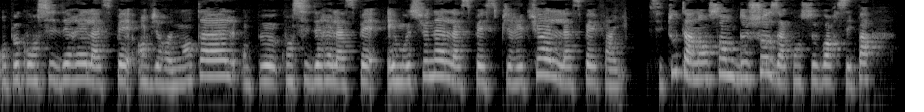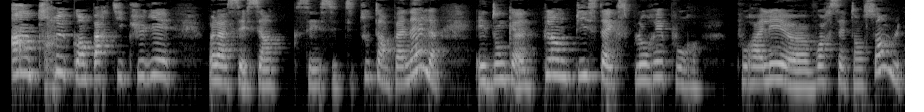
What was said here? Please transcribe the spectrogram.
on peut considérer l'aspect environnemental, on peut considérer l'aspect émotionnel, l'aspect spirituel, l'aspect... Enfin, c'est tout un ensemble de choses à concevoir, c'est pas un truc en particulier. Voilà, c'est tout un panel, et donc euh, plein de pistes à explorer pour, aller euh, voir cet ensemble.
